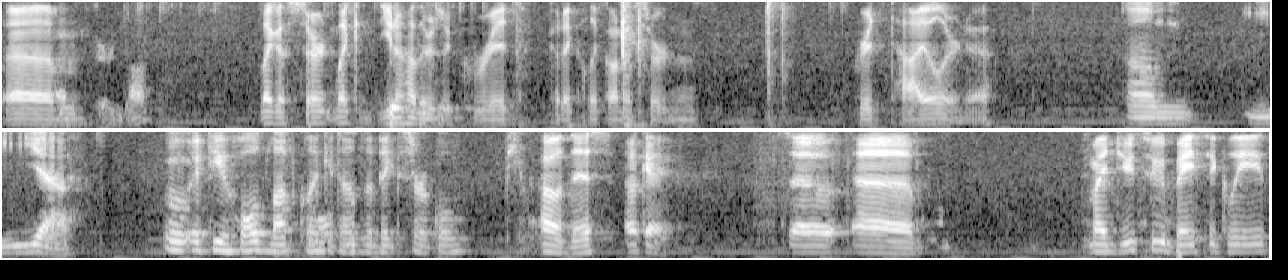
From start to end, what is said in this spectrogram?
um, Third box? Like a certain, like you know how there's a grid? Could I click on a certain grid tile or no? Um, yeah. Ooh, if you hold left click, it does the big circle. Oh, this. Okay. So, uh, my jutsu basically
